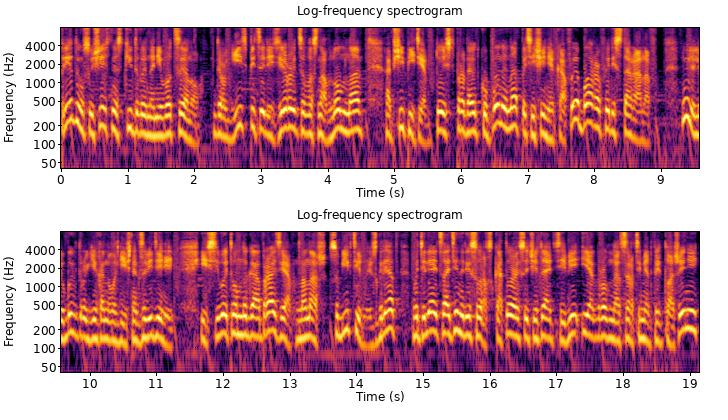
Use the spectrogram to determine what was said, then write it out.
при этом существенно скидывая на него цену. Другие специализируются в основном на общепите, то есть продают купоны на посещение кафе, баров и ресторанов, ну или любых других аналогичных заведений. Из всего этого многообразия, на наш субъективный взгляд, выделяется один ресурс, который сочетает в себе и огромный ассортимент предложений,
